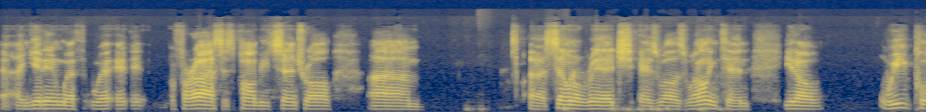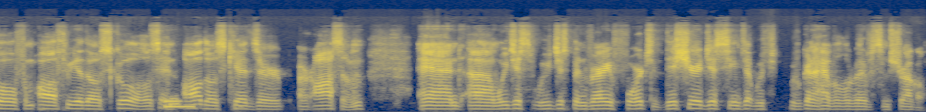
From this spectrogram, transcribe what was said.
and get in with, with it, it, for us, it's Palm Beach Central, um, uh, Seminole Ridge, as well as Wellington. You know, we pull from all three of those schools, and mm-hmm. all those kids are are awesome. And um, we just we've just been very fortunate. This year, it just seems that we've, we're going to have a little bit of some struggle.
